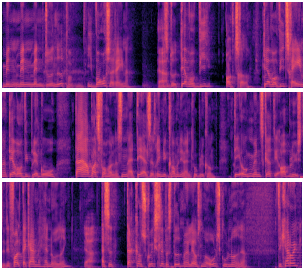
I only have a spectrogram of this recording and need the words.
Men, men, men du ved, nede på, i vores arena. Ja. altså du ved, der hvor vi optræder, der hvor vi træner, der hvor vi bliver gode, der er arbejdsforholdene sådan, at det er altså et rimeligt comedy publikum. Det er unge mennesker, det er oplyste, det er folk, der gerne vil have noget, ikke? Ja. Altså, der kan du sgu ikke slippe afsted med at lave sådan noget old school noget der. Det kan du ikke.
